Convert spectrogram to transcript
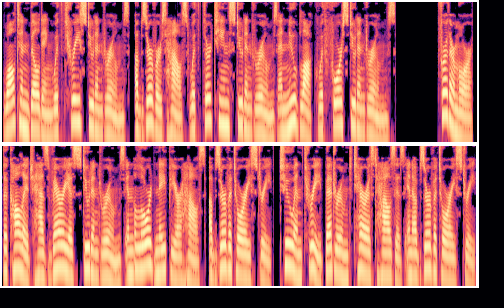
Walton Building with 3 student rooms, Observers House with 13 student rooms and New Block with 4 student rooms. Furthermore, the college has various student rooms in the Lord Napier House Observatory Street, two- and three-bedroomed terraced houses in Observatory Street,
